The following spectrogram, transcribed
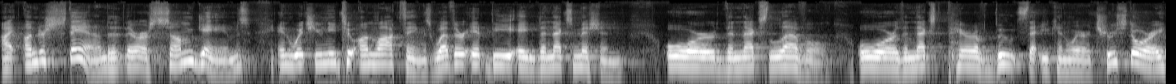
I understand that there are some games in which you need to unlock things, whether it be a, the next mission or the next level or the next pair of boots that you can wear. True story.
